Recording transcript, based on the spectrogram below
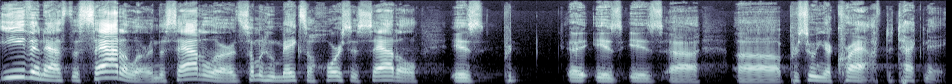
Even as the saddler, and the saddler, someone who makes a horse's saddle, is uh, is, is uh, uh, pursuing a craft, a technique.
